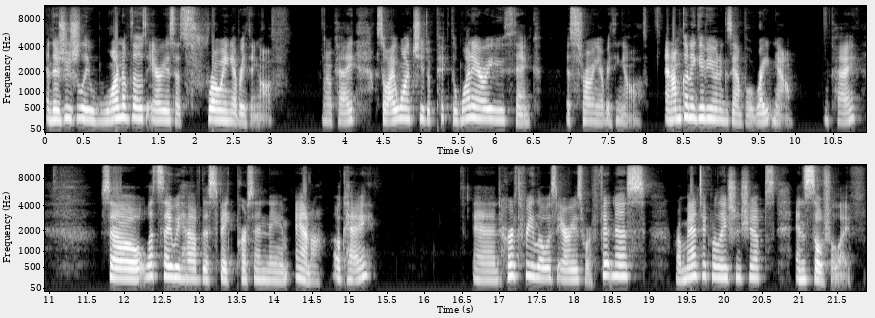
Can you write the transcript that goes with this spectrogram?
And there's usually one of those areas that's throwing everything off. Okay. So I want you to pick the one area you think is throwing everything off. And I'm going to give you an example right now. Okay. So let's say we have this fake person named Anna. Okay. And her three lowest areas were fitness, romantic relationships, and social life.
